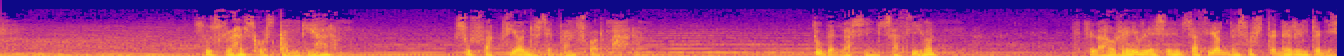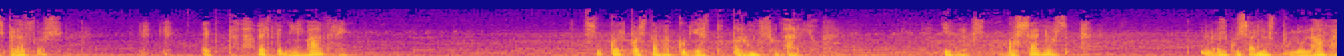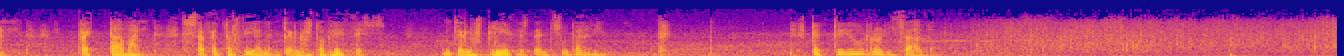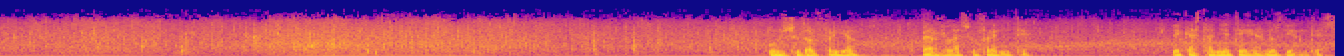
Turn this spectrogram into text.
Sus rasgos cambiaron. Sus facciones se transformaron. Tuve la sensación, la horrible sensación de sostener entre mis brazos el cadáver de mi madre. Su cuerpo estaba cubierto por un sudario y los gusanos, los gusanos pululaban, rectaban, se retorcían entre los dobleces, entre los pliegues del sudario. Desperté horrorizado. Un sudor frío su frente. Le castañetean los dientes.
